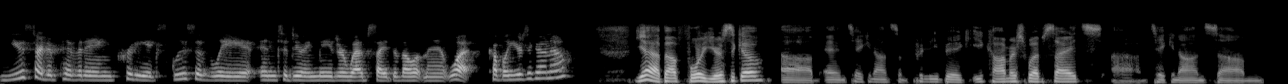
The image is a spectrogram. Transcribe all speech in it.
you started pivoting pretty exclusively into doing major website development. What, a couple years ago now? Yeah, about four years ago, um, and taking on some pretty big e-commerce websites, um, taking on some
